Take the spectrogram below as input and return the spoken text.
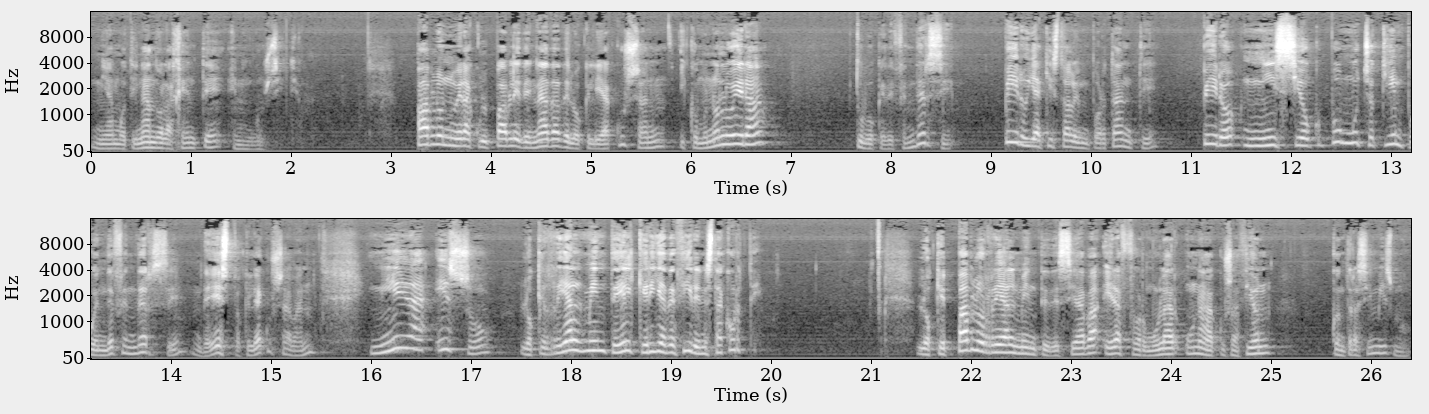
ni amotinando a la gente en ningún sitio. Pablo no era culpable de nada de lo que le acusan y como no lo era, tuvo que defenderse. Pero, y aquí está lo importante, pero ni se ocupó mucho tiempo en defenderse de esto que le acusaban, ni era eso lo que realmente él quería decir en esta corte. Lo que Pablo realmente deseaba era formular una acusación contra sí mismo,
